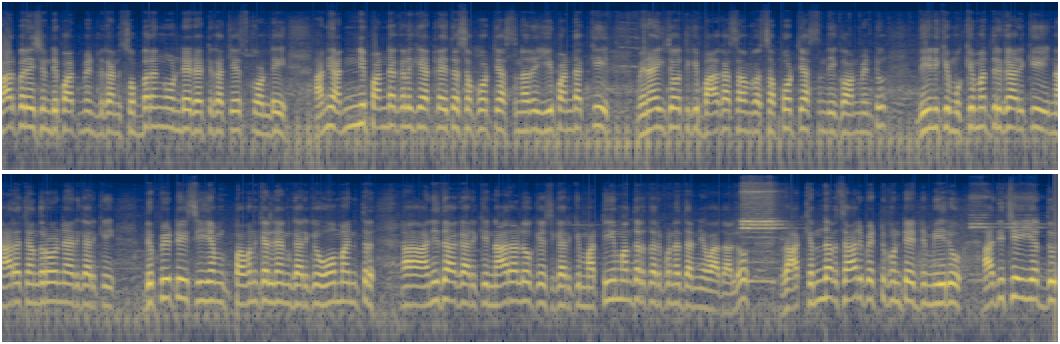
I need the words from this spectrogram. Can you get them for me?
కార్పొరేషన్ డిపార్ట్మెంట్లు కానీ శుభ్రంగా ఉండేటట్టుగా చేసుకోండి అని అన్ని పండగలకి ఎట్లయితే సపోర్ట్ చేస్తున్నారు ఈ పండగకి వినాయక చవితికి బాగా స- సపోర్ట్ చేస్తుంది ఈ గవర్నమెంట్. దీనికి ముఖ్యమంత్రి గారికి నారా చంద్రబాబు నాయుడు గారికి డిప్యూటీ సీఎం పవన్ కళ్యాణ్ గారికి హోం మంత్రి అనిత గారికి నారా లోకేష్ గారికి మా టీం అందరి తరపున ధన్యవాదాలు. రా కిందసారి పెట్టుకుంటే మీరు అది చేయొద్దు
